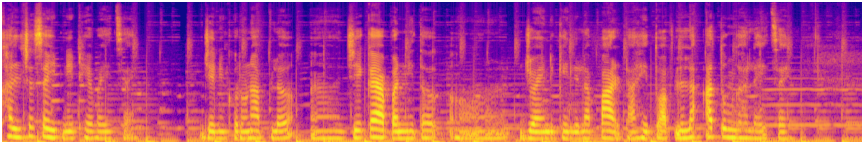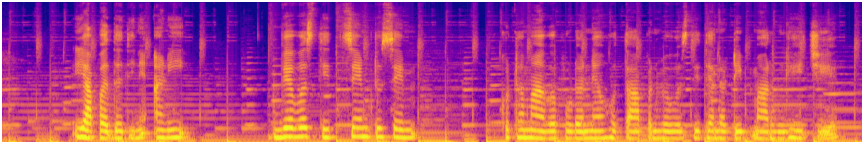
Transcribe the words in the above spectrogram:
खालच्या साईडने ठेवायचा आहे. जेणेकरून आपलं जे काय आपण इथं जॉईंट केलेला पार्ट आहे तो आपल्याला आतून घालायचा आहे. या पद्धतीने आणि व्यवस्थित सेम टू सेम कुठं मागं पुढं न होता आपण व्यवस्थित त्याला टीप मारून घ्यायची आहे.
